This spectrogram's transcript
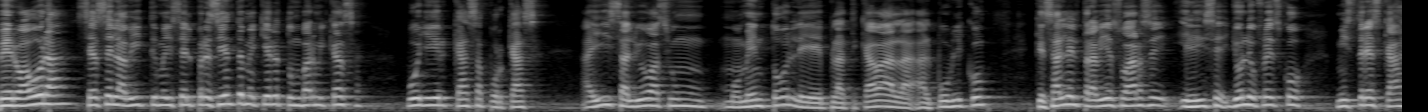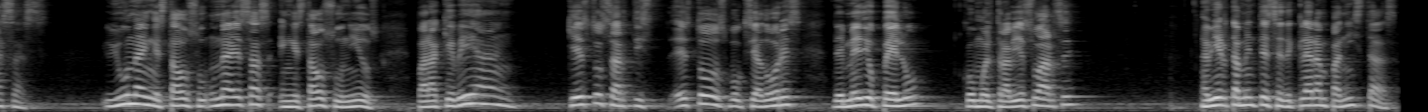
Pero ahora se hace la víctima y dice, el presidente me quiere tumbar mi casa, voy a ir casa por casa. Ahí salió hace un momento, le platicaba al público que sale el travieso Arce y dice, yo le ofrezco mis tres casas y una en Estados una de esas en Estados Unidos para que vean que estos estos boxeadores de medio pelo como el travieso Arce Abiertamente se declaran panistas,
